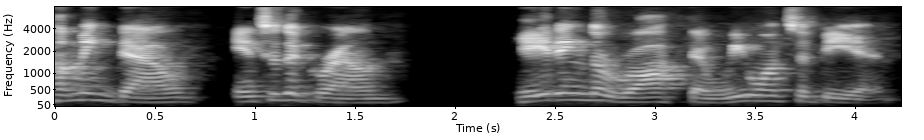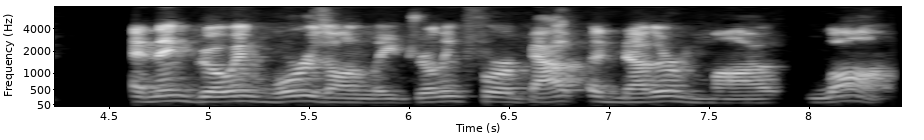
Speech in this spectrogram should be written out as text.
coming down into the ground, hitting the rock that we want to be in, and then going horizontally, drilling for about another mile long.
